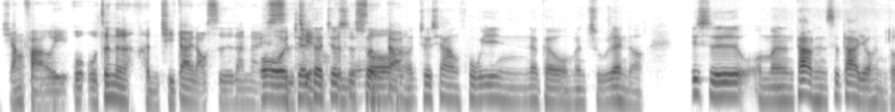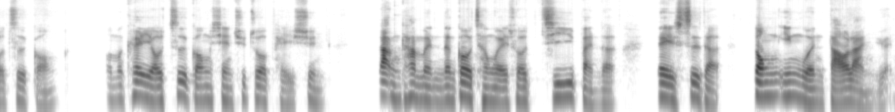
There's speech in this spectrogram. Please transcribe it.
想法而已。我我真的很期待老师来实践。我觉得就是说，就像呼应那个我们主任的，其实我们大屯师大有很多志工，我们可以由志工先去做培训，让他们能够成为说基本的类似的中英文导览员，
